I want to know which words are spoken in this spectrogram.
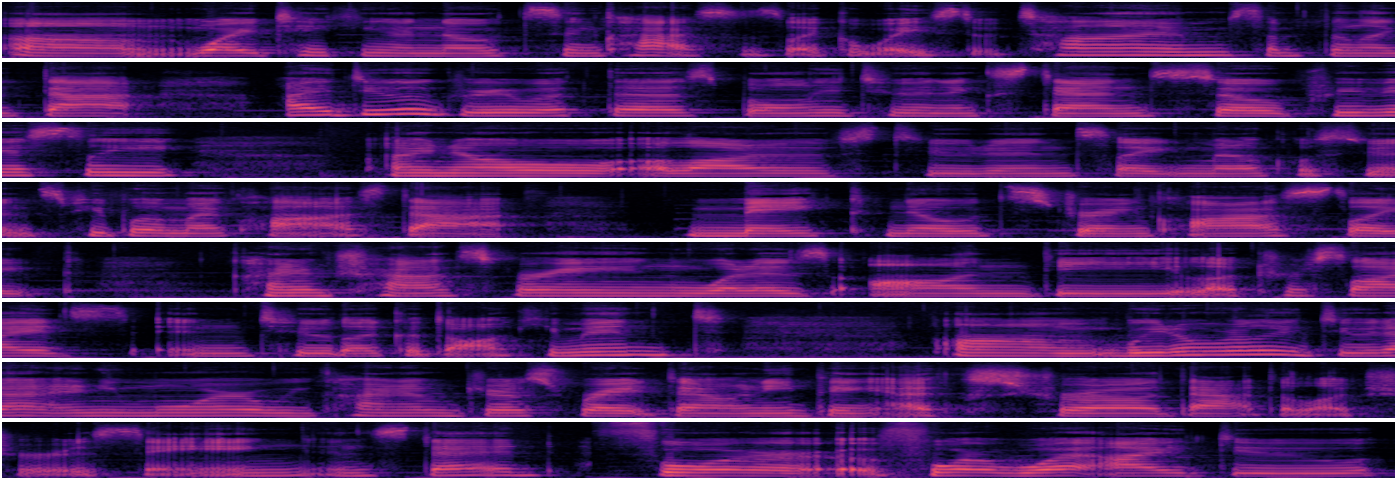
um, why taking a notes in class is like a waste of time, something like that. I do agree with this, but only to an extent. So previously, I know a lot of students, like medical students, people in my class that make notes during class, like kind of transferring what is on the lecture slides into like a document. Um, we don't really do that anymore. We kind of just write down anything extra that the lecturer is saying instead. For for what I do,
